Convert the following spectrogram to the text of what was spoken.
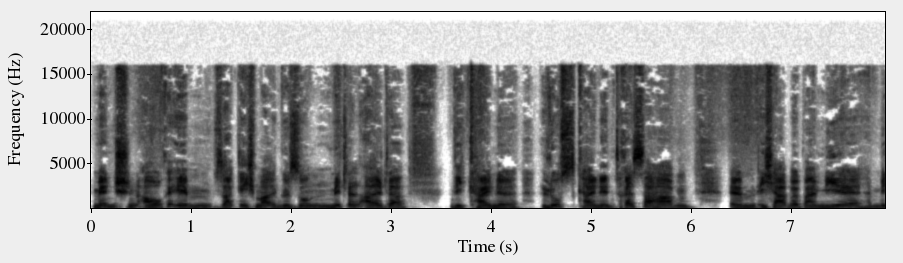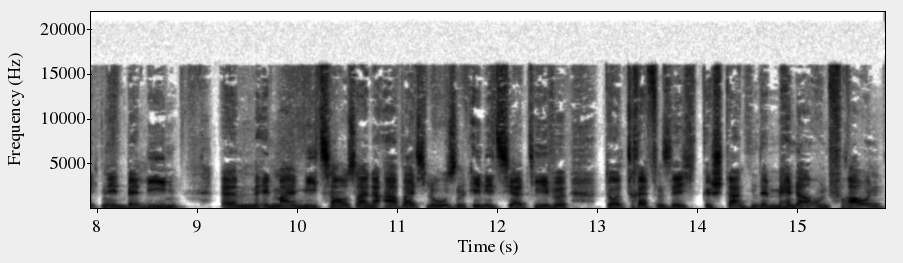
Menschen, auch im, sag ich mal, gesunden Mittelalter, die keine Lust, kein Interesse haben. Ähm, ich habe bei mir mitten in Berlin ähm, in meinem Mietshaus eine Arbeitsloseninitiative. Dort treffen sich gestandene Männer und Frauen,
